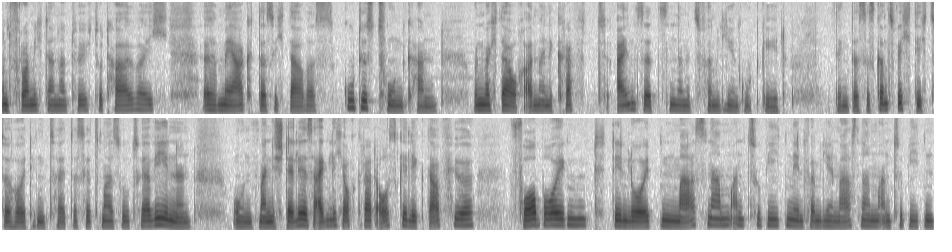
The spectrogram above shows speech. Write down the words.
und freue mich dann natürlich total, weil ich äh, merke, dass ich da was Gutes tun kann und möchte auch all meine Kraft einsetzen, damit es Familien gut geht. Ich denke, das ist ganz wichtig zur heutigen Zeit, das jetzt mal so zu erwähnen. Und meine Stelle ist eigentlich auch gerade ausgelegt dafür, vorbeugend den Leuten Maßnahmen anzubieten, den Familien Maßnahmen anzubieten,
